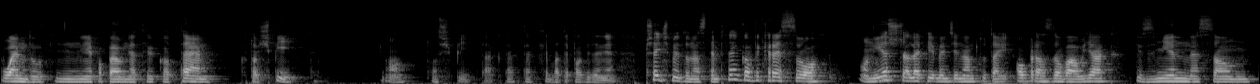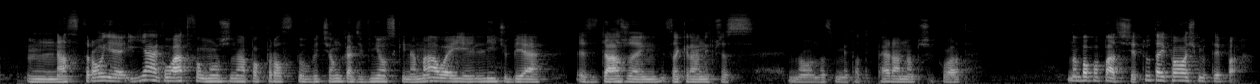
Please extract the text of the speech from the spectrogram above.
błędów nie popełnia tylko ten, kto śpi. No, to śpi. Tak, tak, tak, chyba te powiedzenie. Przejdźmy do następnego wykresu. On jeszcze lepiej będzie nam tutaj obrazował, jak zmienne są Mm, nastroje i jak łatwo można po prostu wyciągać wnioski na małej liczbie zdarzeń zagranych przez, no nazwijmy to typera na przykład. No bo popatrzcie, tutaj po 8 typach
